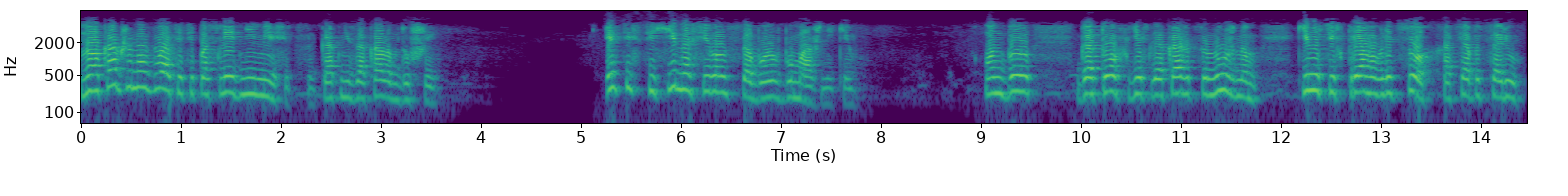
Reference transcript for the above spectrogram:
Ну а как же назвать эти последние месяцы, как не закалом души? Эти стихи носил он с собой в бумажнике. Он был готов, если окажется нужным, кинуть их прямо в лицо, хотя бы царю.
